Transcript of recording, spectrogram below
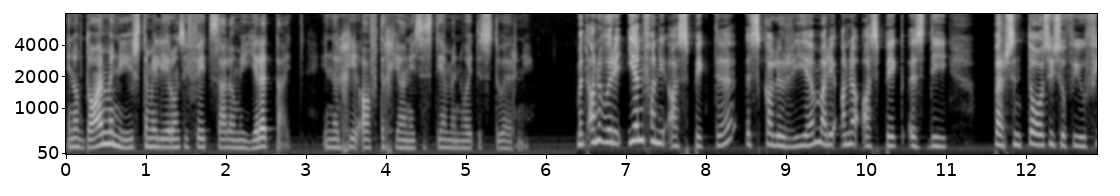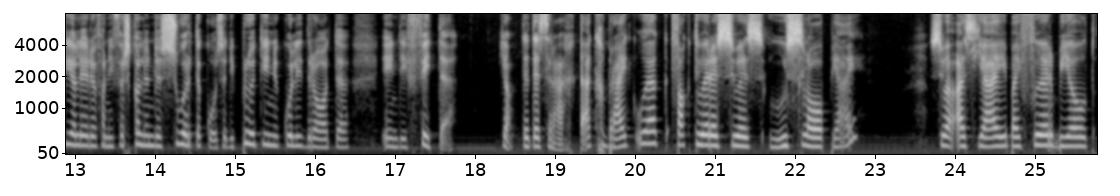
En op daai manier stimuleer ons die vetselle om die hele tyd energie af te gee aan die stelsels en nooit te stoor nie. Met ander woorde, een van die aspekte is kalorieë, maar die ander aspek is die persentasies of die hoeveelhede van die verskillende soorte kosse, die proteïene, koolhidrate en die vette. Ja, dit is reg. Ek gebruik ook faktore soos hoe slaap jy? So as jy byvoorbeeld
